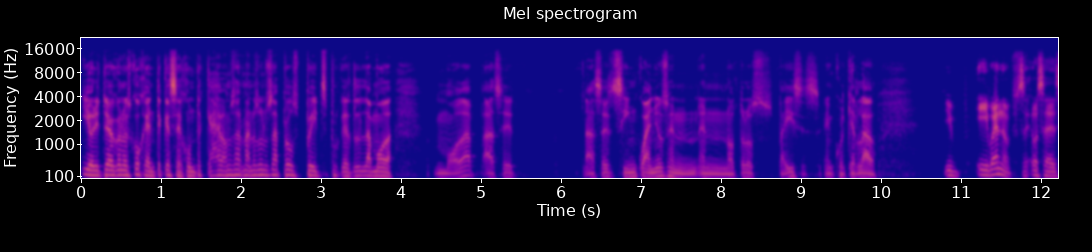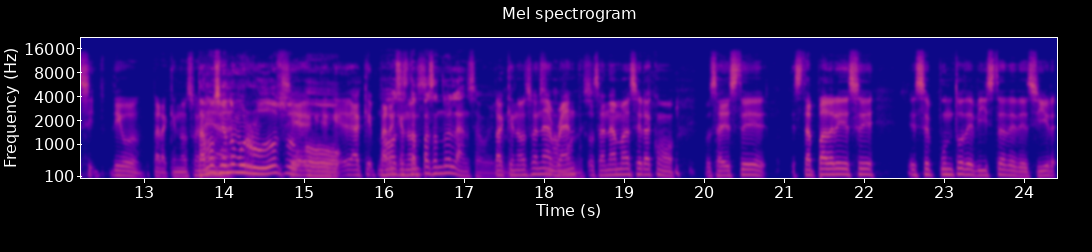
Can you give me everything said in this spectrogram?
Y ahorita yo conozco gente que se junta que "Ay, vamos a armarnos unos April Spritz porque es la moda. Moda hace, hace cinco años en, en otros países, en cualquier lado. Y, y bueno, pues, o sea, sí, digo, para que no suene. ¿Estamos a- siendo muy rudos sí, o- a- a- a que- No, para se que están no, pasando de lanza, güey. para que no suene a rant, o sea, nada más era como, o sea, este, está padre ese, ese punto de vista de decir,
